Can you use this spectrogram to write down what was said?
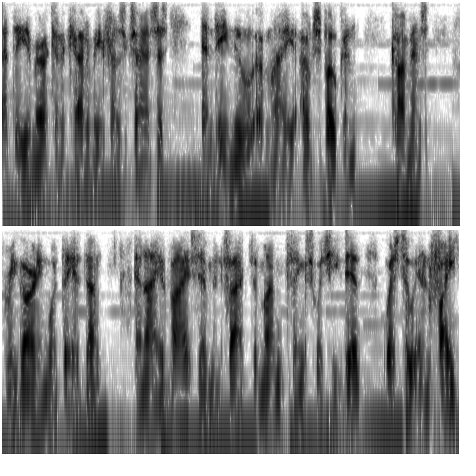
at the American Academy of Forensic Sciences, and he knew of my outspoken comments regarding what they had done. And I advised him, in fact, among things which he did was to invite,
